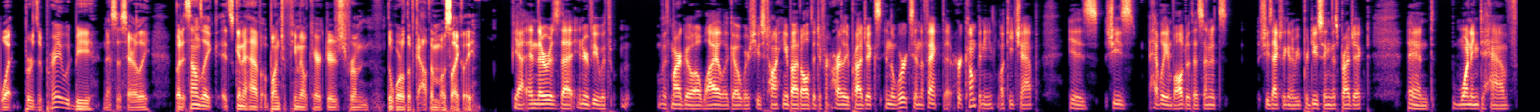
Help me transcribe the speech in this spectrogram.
what Birds of Prey would be necessarily, but it sounds like it's going to have a bunch of female characters from the world of Gotham, most likely. Yeah, and there was that interview with with Margot a while ago where she was talking about all the different Harley projects in the works and the fact that her company, Lucky Chap, is she's heavily involved with this and it's she's actually going to be producing this project and wanting to have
